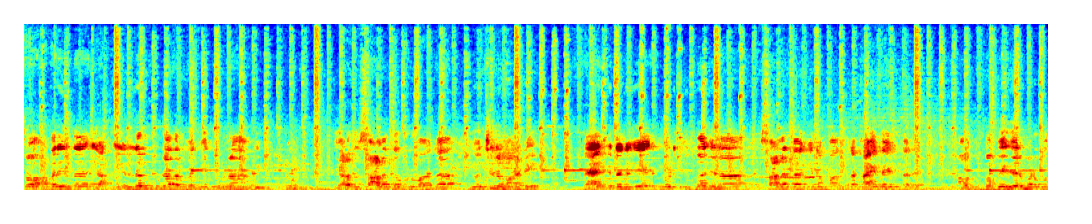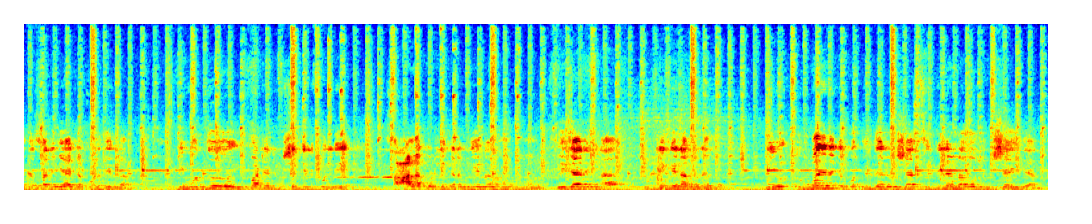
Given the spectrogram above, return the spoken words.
ಸೊ ಅದರಿಂದ ಎಲ್ಲರೂ ಕೂಡ ಅದರ ಬಗ್ಗೆ ಗಮನ ಆಗಿಟ್ಟು ಯಾರಾದರೂ ಸಾಲ ತಗೊಳ್ಳುವಾಗ ಯೋಚನೆ ಮಾಡಿ. ಬ್ಯಾಂಕ್ ನನಗೆ ನೋಡಿ ತುಂಬ ಜನ ಸಾಲಕ್ಕಾಗಿ ನಮ್ಮ ಹತ್ರ ಕಾಯ್ತಾ ಇರ್ತಾರೆ. ಅವ್ರು ತುಂಬ ಬೇಜಾರು ಮಾಡ್ಕೊತಾರೆ. ಸರ್ ಯಾಕೆ ಕೊಡೋದಿಲ್ಲ ನೀವು ಒಂದು ಇಂಪಾರ್ಟೆಂಟ್ ವಿಷಯ ತಿಳ್ಕೊಳ್ಳಿ. ಸಾಲ ಕೊಡಲಿಕ್ಕೆ ನಮಗೇನು ಬೇಜಾರಿಲ್ಲ. ಕೊಡಲಿಕ್ಕೆ ನಾವು ಇರೋದು ನೀವು ತುಂಬ ಜನಕ್ಕೆ ಗೊತ್ತಿದ್ದ ವಿಷಯ, ಸಿಬಿಲ್ ಅನ್ನೋದು ಒಂದು ವಿಷಯ ಇದೆ ಅಂತ.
